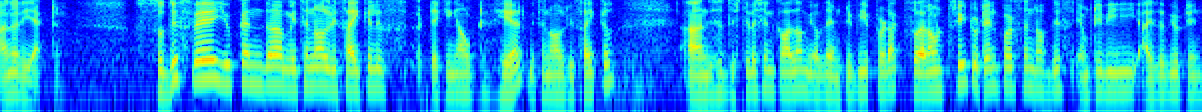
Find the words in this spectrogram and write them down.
and a reactor. So, this way you can the methanol recycle is taking out here methanol recycle and this is distillation column you have the MTBE product. So, around 3 to 10 percent of this MTBE isobutane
